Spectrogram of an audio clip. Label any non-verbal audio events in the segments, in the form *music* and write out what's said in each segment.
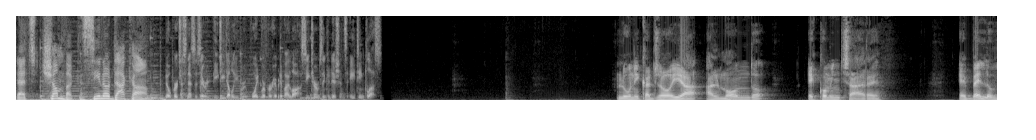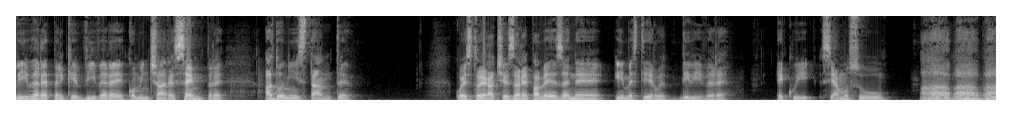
That's chumbacasino.com. No purchase necessary. VGW Group. Void were prohibited by law. See terms and conditions. 18 plus. L'unica gioia al mondo è cominciare. È bello vivere perché vivere è cominciare sempre, ad ogni istante. Questo era Cesare Pavese ne Il mestiere di vivere. E qui siamo su Ba ba ba.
